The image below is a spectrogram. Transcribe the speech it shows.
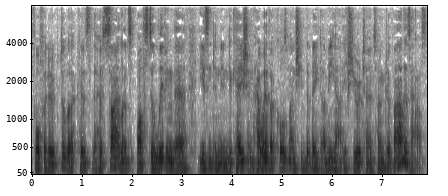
forfeited her ketubah, because her silence while still living there isn't an indication. However, calls man she bebeit aviha, if she returns home to her father's house,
